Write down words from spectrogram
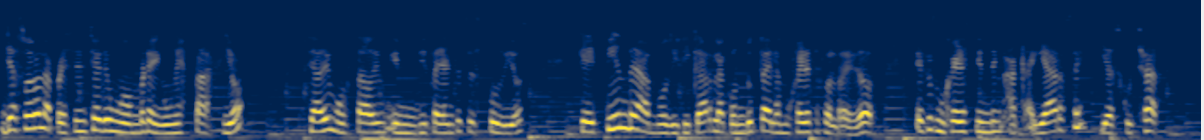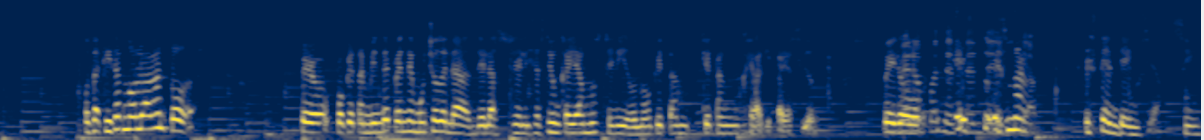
ya solo la presencia de un hombre en un espacio se ha demostrado en, diferentes estudios que tiende a modificar la conducta de las mujeres a su alrededor. Esas mujeres tienden a callarse y a escuchar. O sea, quizás no lo hagan todas, pero porque también depende mucho de la, de la socialización que hayamos tenido, ¿no? Qué tan, qué tan jerárquica haya sido. Pero, pues es, tendencia. es, una, es tendencia, sí.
